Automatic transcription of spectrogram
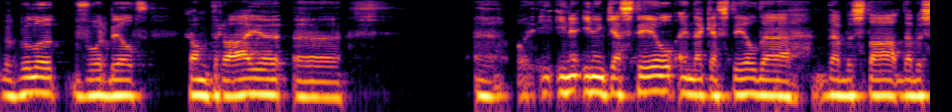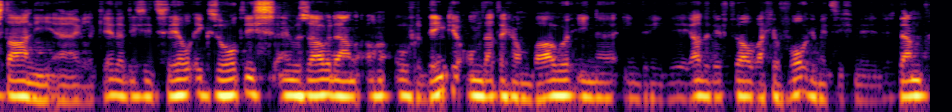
we willen bijvoorbeeld gaan draaien uh, in, in een kasteel en dat kasteel dat, dat, bestaat, dat bestaat niet eigenlijk. Hè. Dat is iets heel exotisch en we zouden dan overdenken om dat te gaan bouwen in, in 3D. Ja, dat heeft wel wat gevolgen met zich mee. Dus dan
